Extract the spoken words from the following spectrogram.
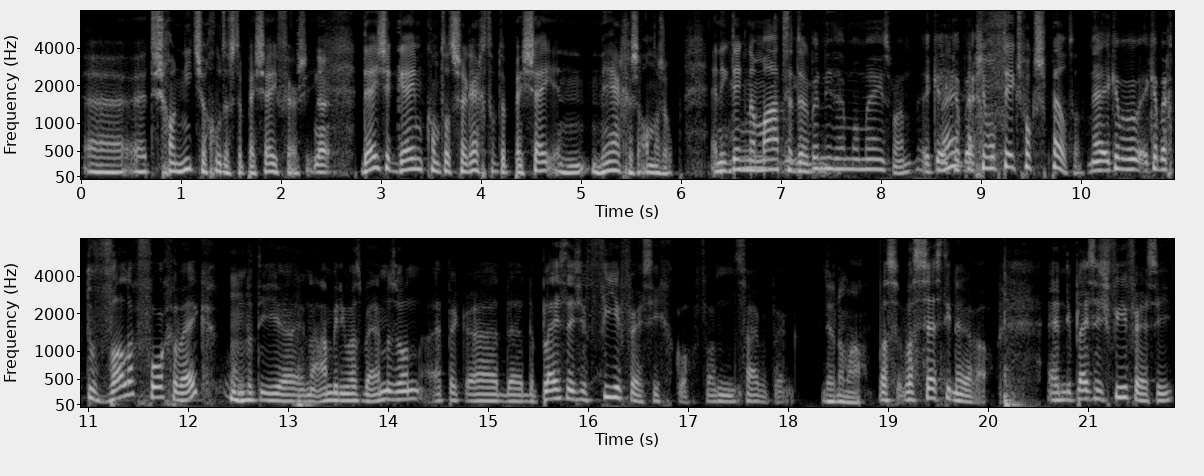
eh, het is gewoon niet zo goed als de PC-versie. Nee. Deze game komt tot zijn recht op de PC en nergens anders op. En ik denk naarmate ik de. ben het niet helemaal mee eens, man. Ik, Nee? ik heb, heb echt... je hem op de Xbox gespeeld dan? Nee, ik heb, ik heb echt toevallig vorige week, Mhm. omdat die eh, in de aanbieding was bij Amazon, heb ik eh, de, de PlayStation 4 versie gekocht van Cyberpunk. Doe normaal. Was, was 16 euro. En die PlayStation 4 versie,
